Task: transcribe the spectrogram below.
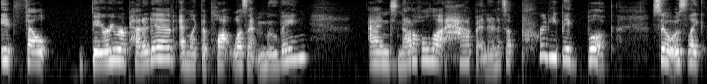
it felt very repetitive and like the plot wasn't moving and not a whole lot happened and it's a pretty big book so it was like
